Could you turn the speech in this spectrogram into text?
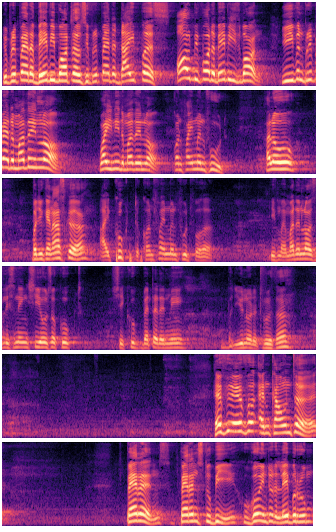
you prepare the baby bottles, you prepare the diapers, all before the baby is born. You even prepare the mother in law. Why you need a mother in law? Confinement food. Hello? But you can ask her, I cooked the confinement food for her. If my mother in law is listening, she also cooked. She cooked better than me. But you know the truth, huh? Have you ever encountered parents, parents to be, who go into the labor room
